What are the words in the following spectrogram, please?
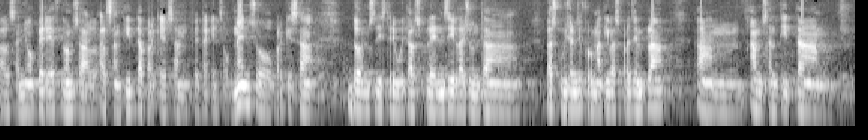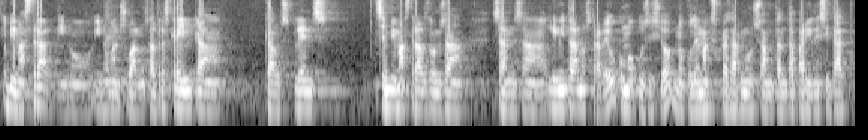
el senyor Pérez, doncs, el, el sentit de per què s'han fet aquests augments o per què s'ha doncs, distribuït els plens i la Junta, les comissions informatives, per exemple, amb, amb sentit eh, bimestral i no, i no mensual. Nosaltres creiem que, que els plens sent bimestrals doncs, eh, se'ns eh, limita la nostra veu com a oposició, no podem expressar-nos amb tanta periodicitat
